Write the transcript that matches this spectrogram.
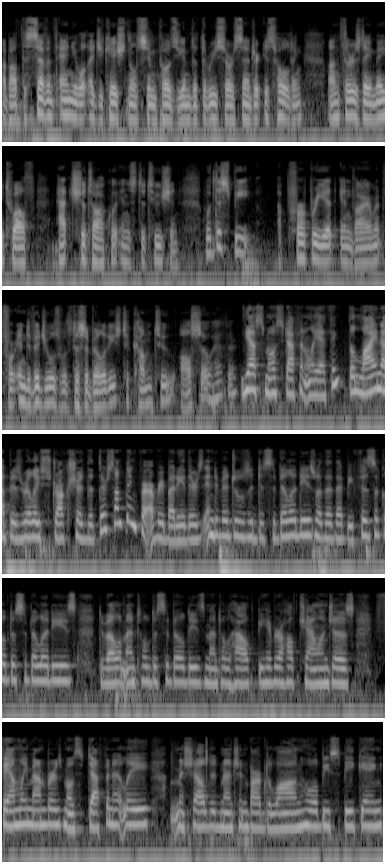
about the seventh annual educational symposium that the Resource Center is holding on Thursday, May 12th at Chautauqua Institution. Would this be appropriate environment for individuals with disabilities to come to also, Heather? Yes, most definitely. I think the lineup is really structured that there's something for everybody. There's individuals with disabilities, whether that be physical disabilities, developmental disabilities, mental health, behavioral health challenges, family members, most definitely. Michelle did mention Barb DeLong, who will be speaking.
